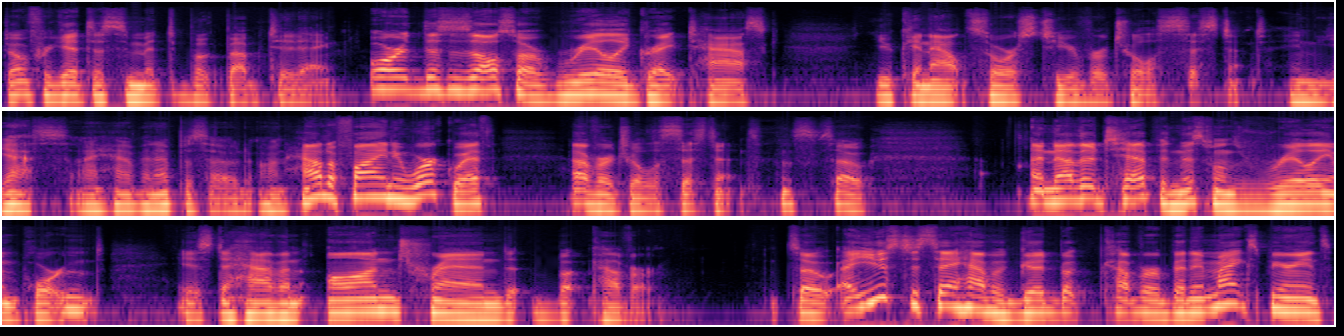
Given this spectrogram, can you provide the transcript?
don't forget to submit to BookBub today. Or this is also a really great task you can outsource to your virtual assistant. And yes, I have an episode on how to find and work with a virtual assistant. so, another tip, and this one's really important, is to have an on trend book cover. So, I used to say have a good book cover, but in my experience,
